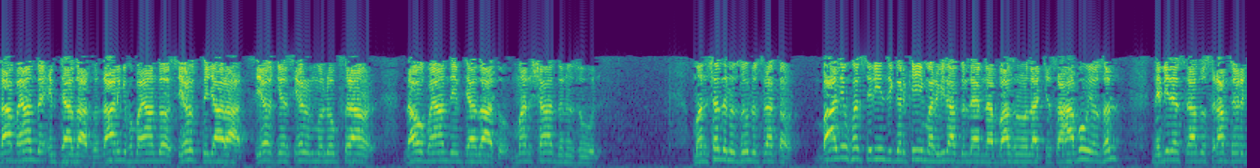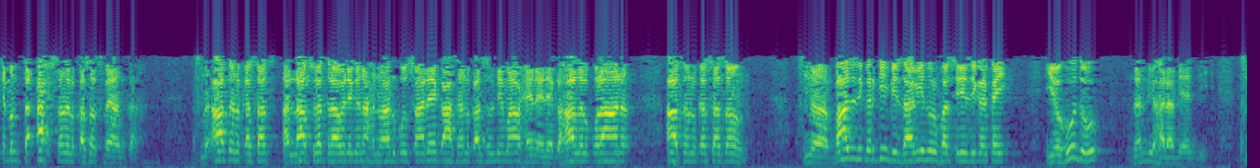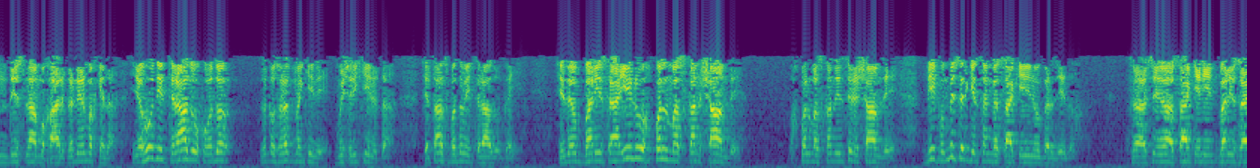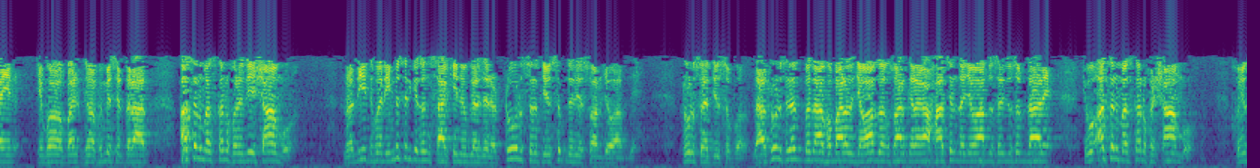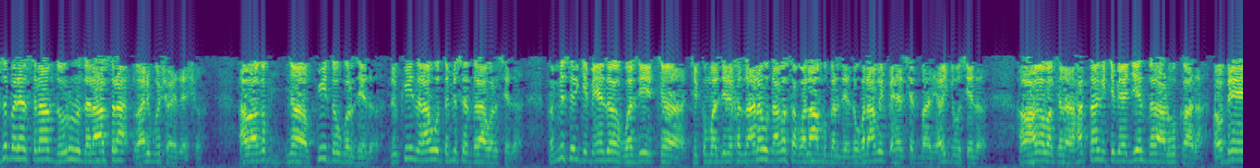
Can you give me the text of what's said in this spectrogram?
دا بیان دا امتیازات۔ دارنگی فبیان دا سیر التجارات سیر, سیر الملوک سرا۔ دا بیان دا امتیازات۔ منشاد نزول۔ منشد نزول اسرا بعض مفسرین ذکر کی مروی عبداللہ ابن عباس نے اللہ چھ صحابہ یوزل نبی علیہ الصلوۃ والسلام سے چمن تا احسن القصص بیان کا۔ احسن القصص، اللہ سورۃ راولے گنا نحن ارکو صالح کا احسن القصص بما وحینا نے کہا ذل قران احسن القصص۔ بعض ذکر کی بزاوین اور مفسرین ذکر کی یہود ذنبی حرامیان دی۔ دی اسلام مخالف دیر مکنا یہودی اعتراض خود، ذکر صورت مکی دے، مشرکین تا چتا اس بدو اعتراض ہو گئی۔ کئی بنی اسرائیل خپل مسکن شام دے. خپل مسکن دے سے شام دے. دی په مصر کې څنګه ساکینین وګرځیدو ساکینین بنی اسرائیل چې په مصر تلال اصل مسکن خو شام وو. ردیت بنی مصر کې څنګه ساکین وګرځیدو ټول سورۃ یوسف دې سوال جواب دے. ټول سورۃ یوسف دا ټول سورۃ بدا فبارد جواب دا سوال کرا حاصل دا جواب دا سورۃ یوسف دارے. جو اصل مسکن خو شام وو. خو یوسف علیہ السلام دورونو دراسرا غریب شوی شو. او هغه کی تو ګرځیدا د دا کی دراو ته مصر درا ورسیدا په مصر کې به دا وزیر چې کوم وزیر خزانه او دا سب غلام کر دے په حیثیت باندې هغه جو سے دا آگا وقت نا حتی کہ بے جیل درا لو کالا او بے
